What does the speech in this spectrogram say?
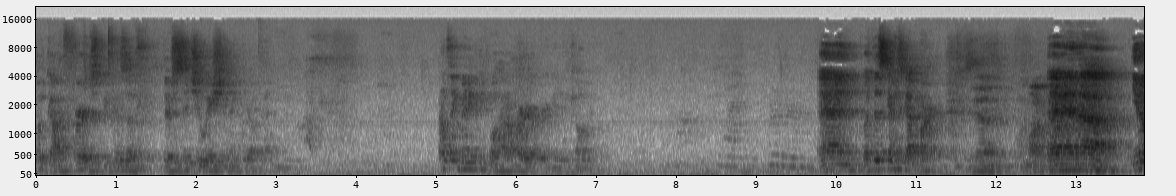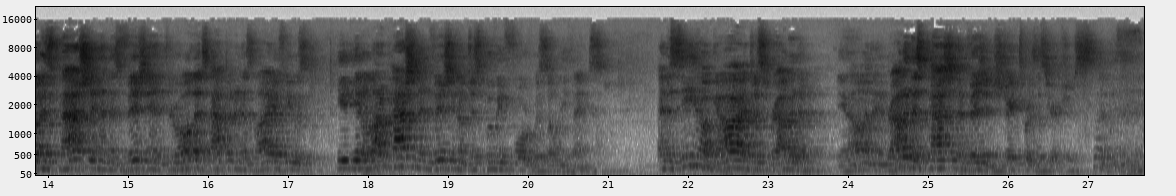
put God first because of their situation they grew up in. I don't think many people had a harder upbringing than Kelvin. And but this guy's got heart. Yeah. Come on. And uh, you know his passion and his vision through all that's happened in his life, he was he, he had a lot of passion and vision of just moving forward with so many things. And to see how God just routed him, you know, and, and routed his passion and vision straight towards the scriptures.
